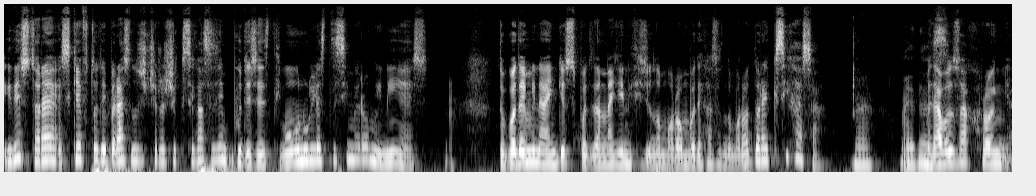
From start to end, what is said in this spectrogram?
είδες τώρα, σκέφτομαι ότι πέρασε τόσο καιρός και ξέχασα που τις θυμόμουν όλες τις ημερομηνίες. Το πότε έμεινα έγκυος, το πότε ήταν να γεννηθείς το μωρό, πότε έχασα το μωρό, τώρα ξέχασα. Ναι. Είδες. Μετά από τόσα χρόνια.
